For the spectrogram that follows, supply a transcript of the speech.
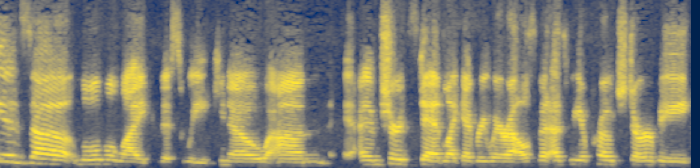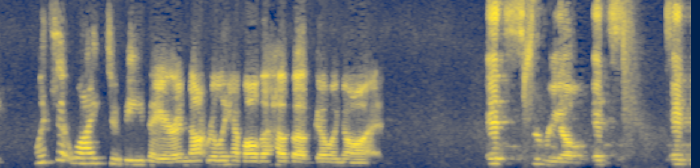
is uh, Louisville like this week? You know, um, I'm sure it's dead like everywhere else, but as we approach Derby, what's it like to be there and not really have all the hubbub going on? It's surreal. It's it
